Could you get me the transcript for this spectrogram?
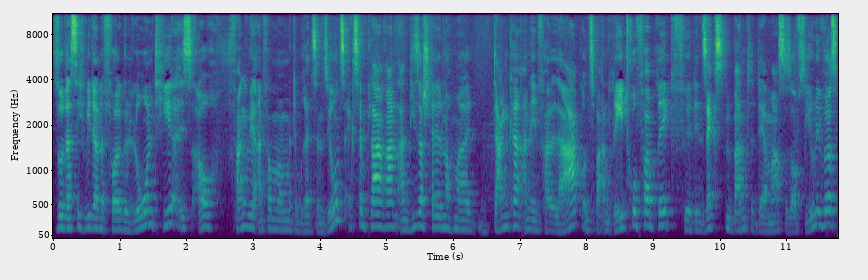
sodass sich wieder eine Folge lohnt. Hier ist auch, fangen wir einfach mal mit dem Rezensionsexemplar an. An dieser Stelle nochmal Danke an den Verlag und zwar an Retrofabrik für den sechsten Band der Masters of the Universe.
